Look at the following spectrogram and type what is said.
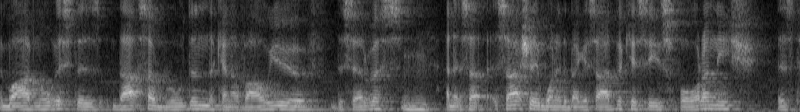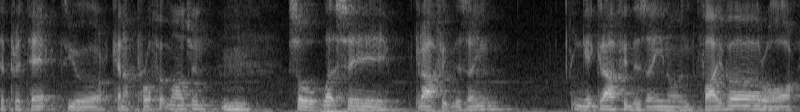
And what I've noticed is that's eroding the kind of value of the service, Mm-hmm. and it's a, it's actually one of the biggest advocacies for a niche is to protect your kind of profit margin. Mm-hmm. So let's say graphic design. You can get graphic design on Fiverr or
